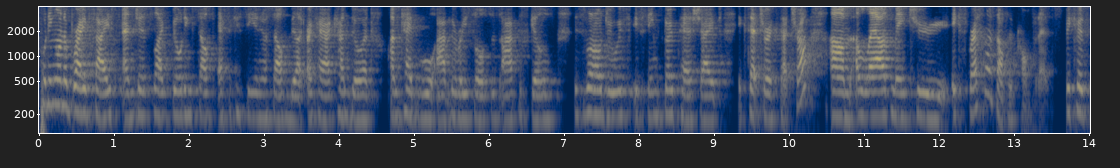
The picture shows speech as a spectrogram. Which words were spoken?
putting on a brave face and just like building self efficacy in yourself and be like, okay, I can do it. I'm capable. I have the resources. I have the skills. This is what I'll do if, if things go pear shaped, etc., etc. Um, allows me to express myself with confidence because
